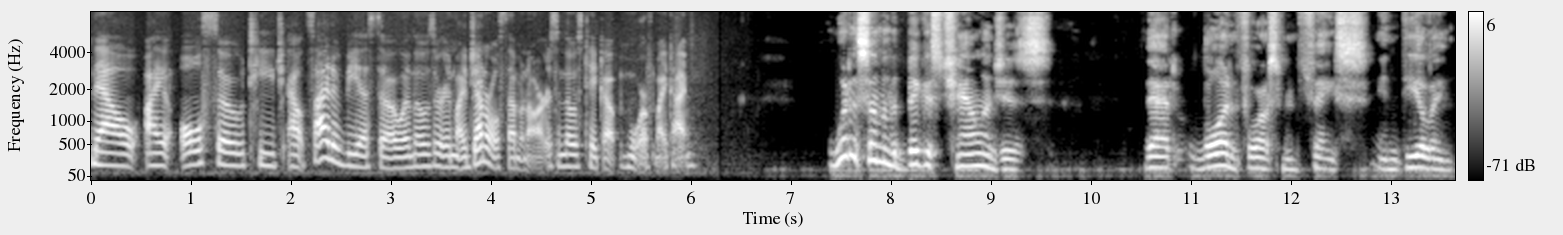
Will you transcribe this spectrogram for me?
Now I also teach outside of BSO, and those are in my general seminars, and those take up more of my time. What are some of the biggest challenges that law enforcement face in dealing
